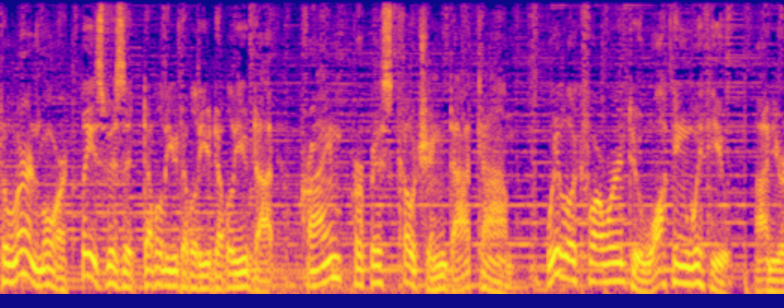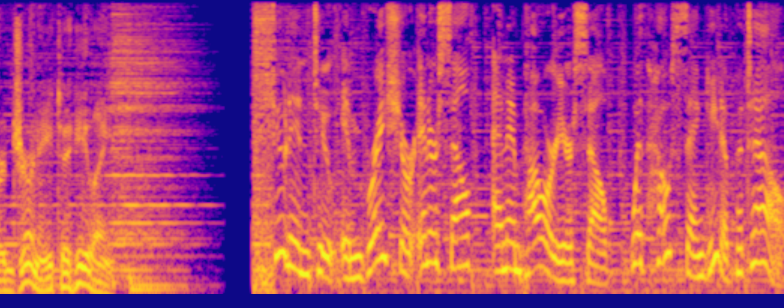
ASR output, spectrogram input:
To learn more, please visit www.primepurposecoaching.com. We look forward to walking with you on your journey to healing. Tune in to Embrace Your Inner Self and Empower Yourself with host Sangeeta Patel.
